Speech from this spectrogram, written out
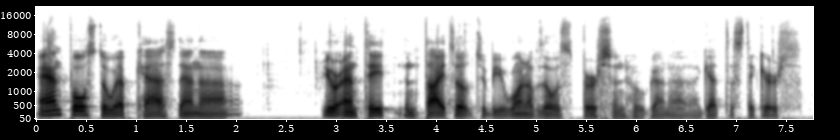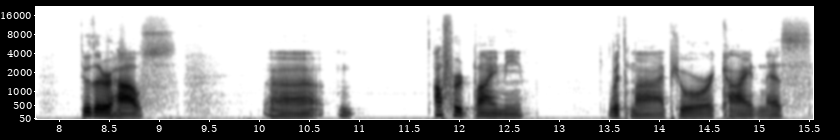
and post the webcast, then uh, you're ent- entitled to be one of those person who gonna get the stickers to their house, uh, offered by me with my pure kindness.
